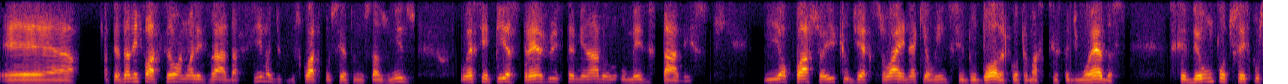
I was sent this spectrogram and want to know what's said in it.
É, apesar da inflação anualizada acima de, dos 4% nos Estados Unidos, o S&P e as Treasuries terminaram o mês estáveis. E ao passo aí que o DXY, né, que é o índice do dólar contra uma cesta de moedas, cedeu 1,6%.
